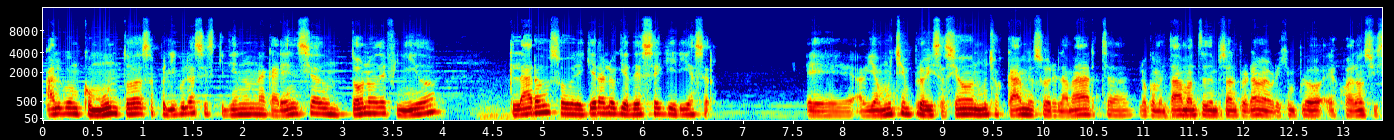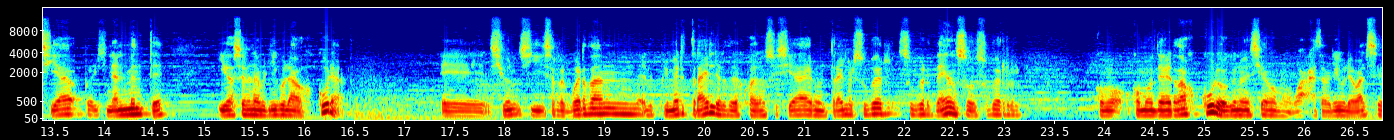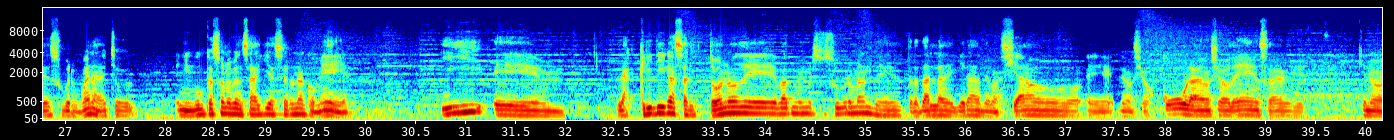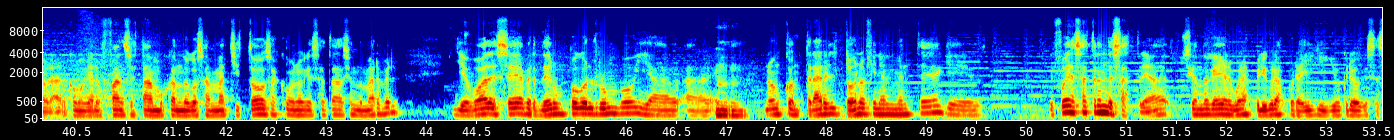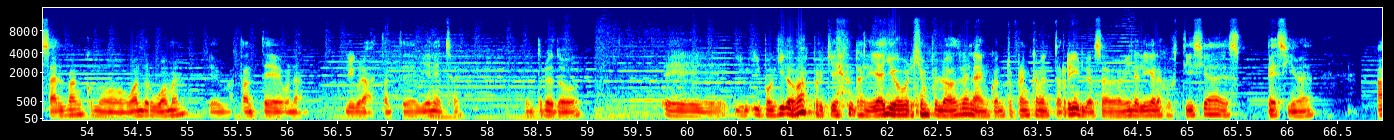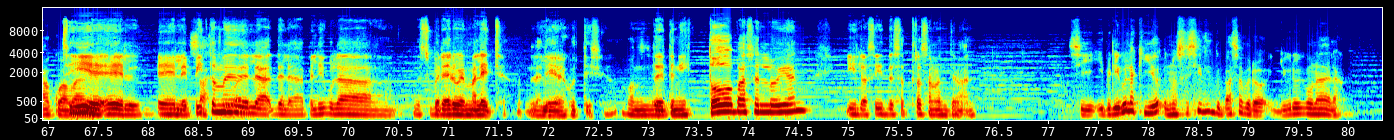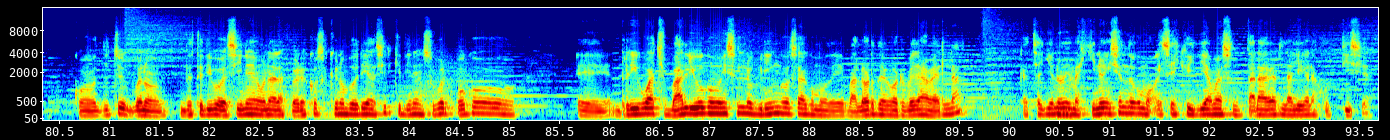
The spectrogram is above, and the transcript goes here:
algo en común todas esas películas es que tienen una carencia de un tono definido, claro, sobre qué era lo que DC quería hacer. había mucha improvisación, muchos cambios sobre la marcha. Lo comentábamos antes de empezar el programa. Por ejemplo, Escuadrón Suicida originalmente iba a ser una película oscura. Eh, si, se recuerdan, el primer tráiler del Escuadrón Suicida era un tráiler súper super denso, súper como, como de verdad oscuro, que uno decía como, wow, esta película igual se ve súper buena. De hecho, en ningún caso uno pensaba que iba a ser una comedia. Y eh, las críticas al tono de Batman vs. Superman, de tratarla de que era demasiado, eh, demasiado oscura, demasiado densa, que, no, como que los fans estaban buscando cosas más chistosas como lo que se estaba haciendo Marvel llevó a DC a perder un poco el rumbo y a, mm. no encontrar el tono finalmente, que, fue desastre en desastre, ¿eh? siendo que hay algunas películas por ahí que yo creo que se salvan, como Wonder Woman, que es bastante una película bastante bien hecha, dentro de todo. Eh, y, poquito más, porque en realidad yo, por ejemplo, la otra la encuentro francamente horrible. O sea, para mí la Liga de la Justicia es pésima. Sí, el, el epítome de la, de la, película de superhéroes mal hecha, La Liga de la Justicia, donde tenéis todo para hacerlo bien y lo hacéis desastrosamente mal. Sí, y películas que yo, no sé si te pasa, pero yo creo que una de las, como de hecho, bueno, de este tipo de cine, una de las peores cosas que uno podría decir que tienen súper poco eh, rewatch value, como dicen los gringos, o sea, como de valor de volver a verla. ¿Cachai? Yo no me imagino diciendo como, ese es que hoy día me voy a sentar a ver la Liga de la Justicia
